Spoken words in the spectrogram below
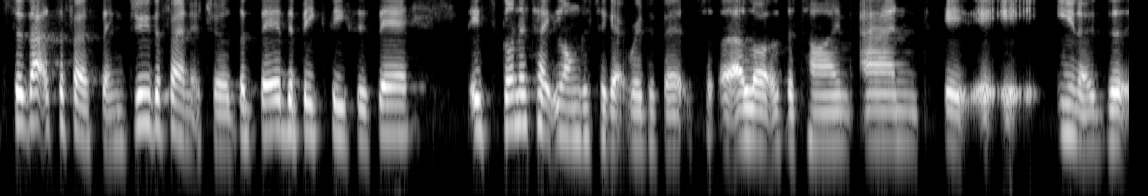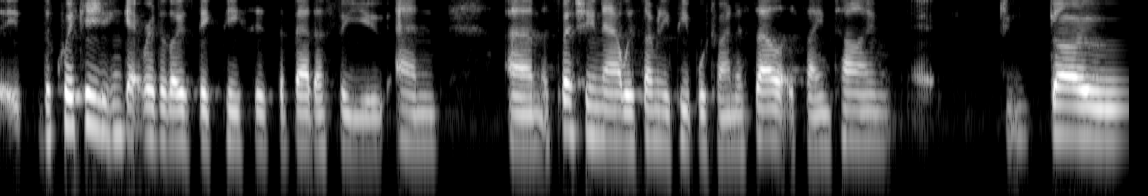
so that's the first thing. Do the furniture. The, they're the big pieces. They're it's going to take longer to get rid of it a lot of the time and it, it, it, you know the the quicker you can get rid of those big pieces the better for you and um, especially now with so many people trying to sell at the same time eh, go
